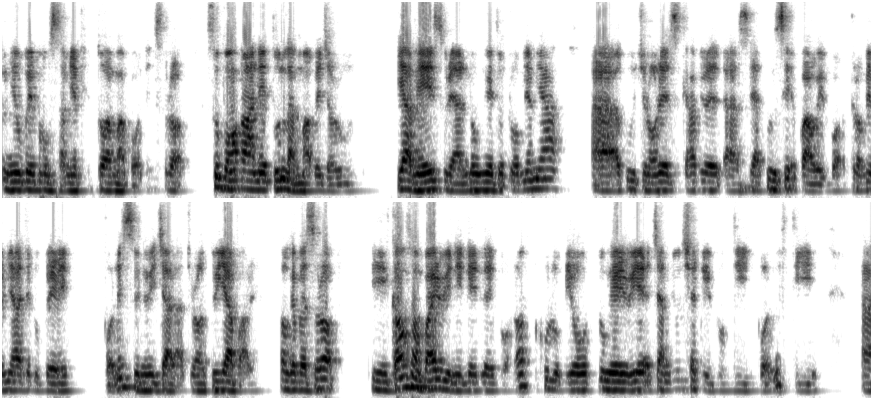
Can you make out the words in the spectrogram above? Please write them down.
အမျိုးပဲပုံစံမျိုးဖြစ်သွားမှာပေါ့လေဆိုတော့စူပေါင်းအားနဲ့တွန်းလာမှာပဲကျွန်တော်တို့ပြမယ်ဆိုတဲ့လုံငယ်တော်တော်များများအာအခုကျွန်တော်တို့စကားပြောဆရာကုစစ်အပါဝေပေါ့တော်တော်များများဒီလိုပဲ ပေါ့လေဆွေးနွေးကြတာကျွန်တော်တွေ့ရပါတယ်ဟုတ်ကဲ့ပါဆိုတော့ဒီကောင်းဆောင်ပိုင်းတွေနေလေးလေးပေါ့နော်အခုလိုမျိုးလူငယ်တွေရဲ့အကြံပြုချက်တွေကိုဒီပေါ့လေဒီအာ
